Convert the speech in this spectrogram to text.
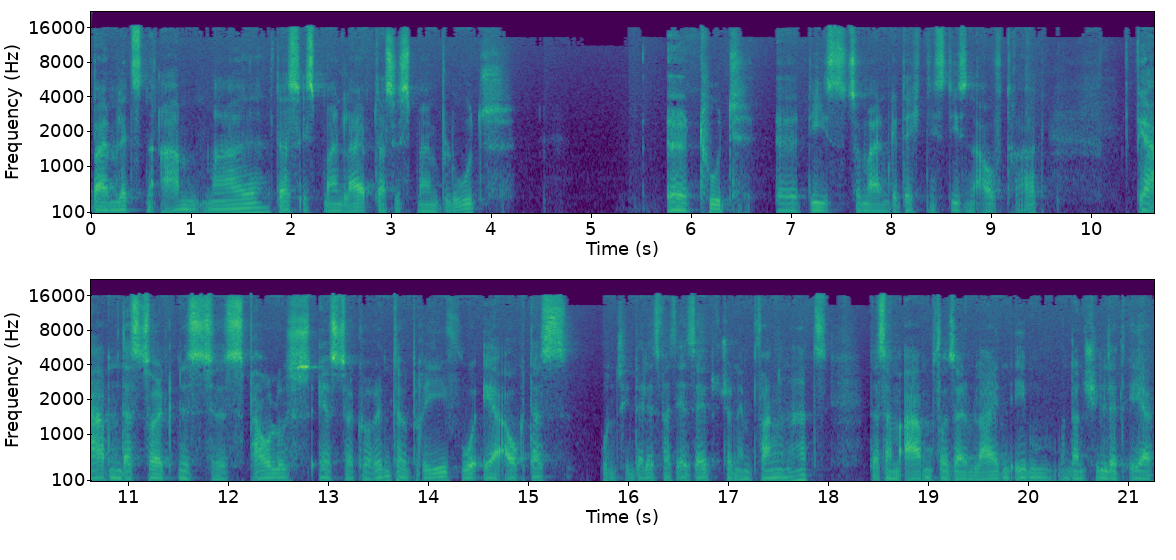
beim letzten Abendmahl, das ist mein Leib, das ist mein Blut, äh, tut äh, dies zu meinem Gedächtnis, diesen Auftrag. Wir haben das Zeugnis des Paulus, 1. Korintherbrief, wo er auch das uns hinterlässt, was er selbst schon empfangen hat, das am Abend vor seinem Leiden eben, und dann schildert er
